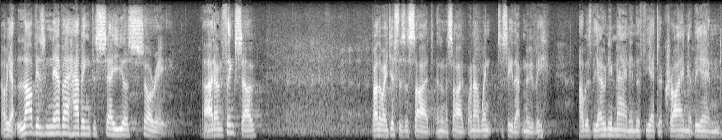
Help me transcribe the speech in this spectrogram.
Oh, yeah. Love is never having to say you're sorry. I don't think so. By the way, just as, aside, as an aside, when I went to see that movie, I was the only man in the theater crying at the end.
